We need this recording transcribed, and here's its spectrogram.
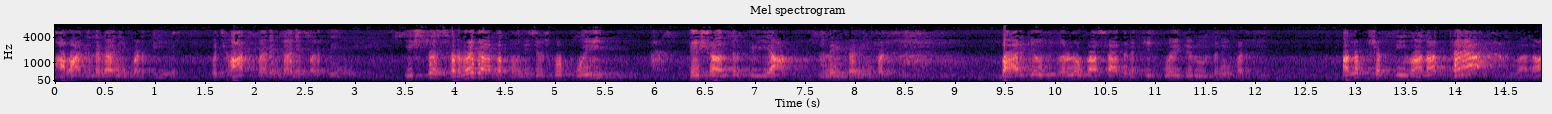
आवाज़ लगानी पड़ती है, कुछ हाथ पर हिलाने पड़ते हैं। ईश्वर सर्वव्यापक होने से उसको कोई देशांतर क्रिया नहीं करनी पड़ती। बाहर के उपकरणों का साधन की कोई ज़रूरत नहीं पड़ती। अलग शक्ति वाला वाला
